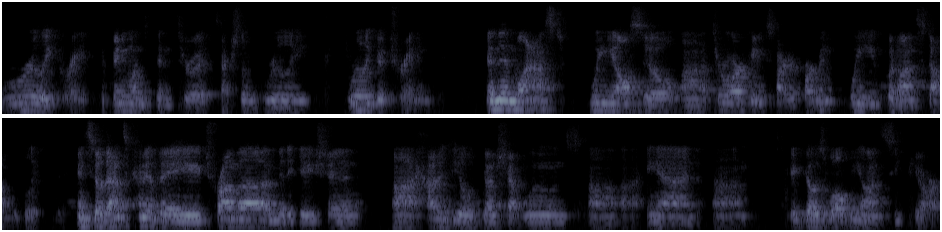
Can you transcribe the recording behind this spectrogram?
really great. If anyone's been through it, it's actually really really good training. And then last, we also, uh, through our Phoenix Fire Department, we put on Stop the Bleed. And so that's kind of a trauma mitigation, uh, how to deal with gunshot wounds, uh, and um, it goes well beyond CPR.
